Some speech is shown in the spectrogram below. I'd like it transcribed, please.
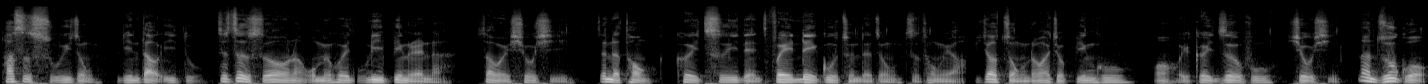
它是属于一种零到一度，这这时候呢，我们会鼓励病人呢稍微休息，真的痛可以吃一点非类固醇的这种止痛药，比较肿的话就冰敷哦，也可以热敷休息。那如果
